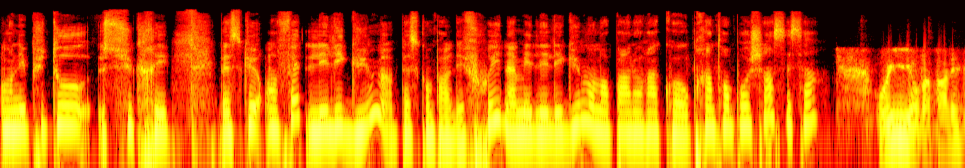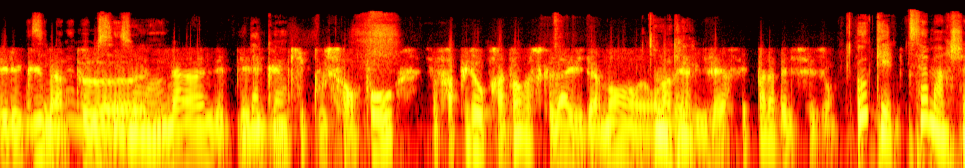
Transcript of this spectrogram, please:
on est plutôt sucré. Parce que, en fait, les légumes, parce qu'on parle des fruits, là, mais les légumes, on en parlera quoi Au printemps prochain, c'est ça? Oui, on va parler des légumes un peu euh, hein. nains, des légumes qui poussent en pot ce sera plutôt au printemps parce que là, évidemment, on va vers l'hiver, c'est pas la belle saison. Ok, ça marche.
